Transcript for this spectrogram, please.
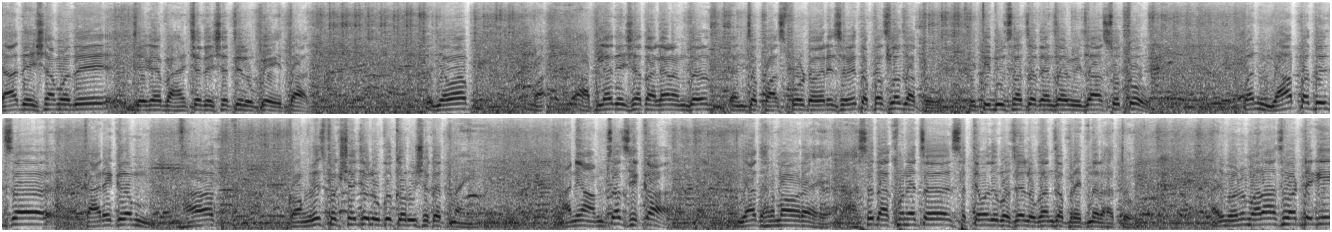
या देशामध्ये जे काही बाहेरच्या देशातले लोक येतात तर जेव्हा आपल्या देशात आल्यानंतर त्यांचं पासपोर्ट वगैरे सगळे तपासला जातो. किती दिवसाचा त्यांचा विजा असतो तो. पण या पद्धतीचा कार्यक्रम हा काँग्रेस पक्षाचे लोक करू शकत नाही. आणि आमचाच एका या धर्मावर आहे. असं दाखवण्याचं सत्तेमध्ये बसलेल्या लोकांचा प्रयत्न राहतो. आणि म्हणून मला असं वाटतं की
